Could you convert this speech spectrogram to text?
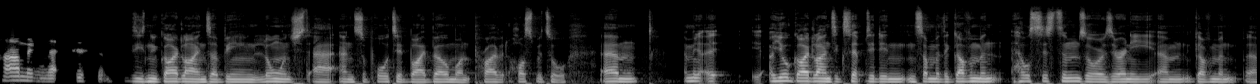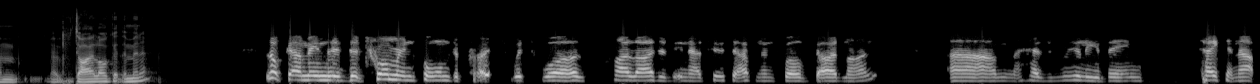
calming that system. These new guidelines are being launched at, and supported by Belmont Private Hospital. Um, I mean, uh, are your guidelines accepted in, in some of the government health systems, or is there any um, government um, you know, dialogue at the minute? Look, I mean, the, the trauma informed approach, which was highlighted in our 2012 guidelines, um, has really been taken up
